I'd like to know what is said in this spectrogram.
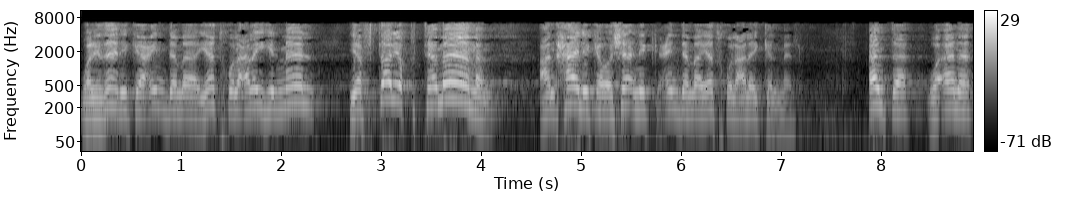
ولذلك عندما يدخل عليه المال يفترق تماما عن حالك وشأنك عندما يدخل عليك المال. أنت وأنا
